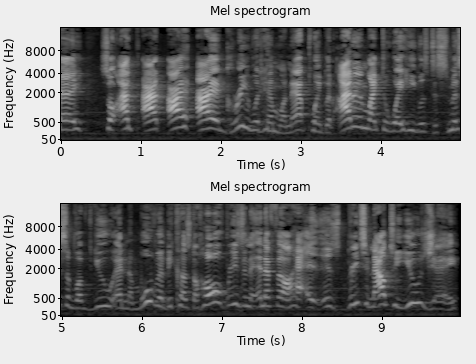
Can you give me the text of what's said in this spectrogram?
Okay, so I, I I I agree with him on that point, but I didn't like the way he was dismissive of you and the movement because the whole reason the NFL ha- is reaching out to you, Jay,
